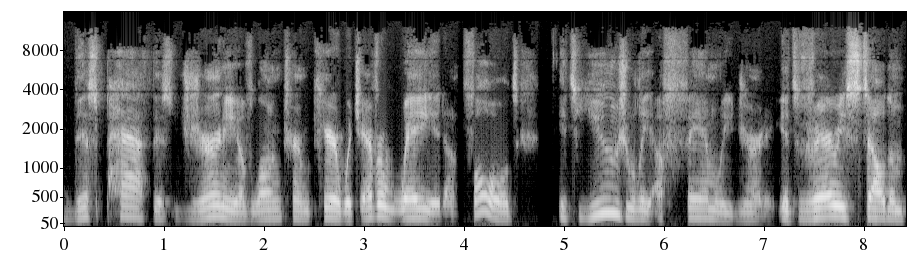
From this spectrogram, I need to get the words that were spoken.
this path, this journey of long term care, whichever way it unfolds, it's usually a family journey. It's very seldom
